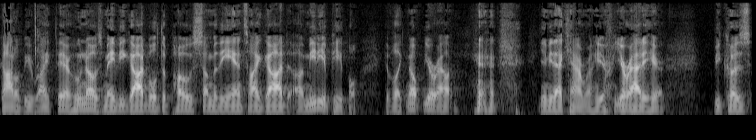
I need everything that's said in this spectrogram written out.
God will be right there. Who knows? Maybe God will depose some of the anti God uh, media people. He'll be like, nope, you're out. Give me that camera. You're, you're out of here. Because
